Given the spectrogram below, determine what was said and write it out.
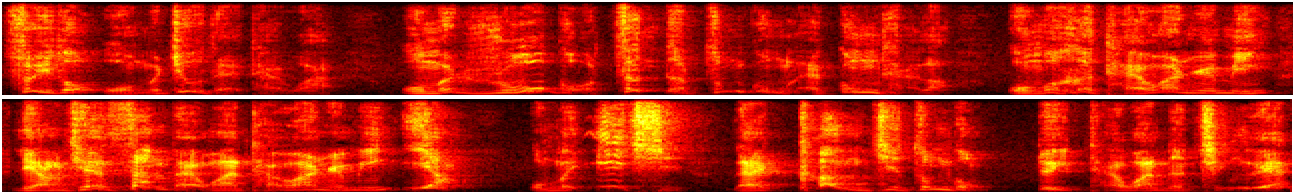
所以说，我们就在台湾。我们如果真的中共来攻台了，我们和台湾人民两千三百万台湾人民一样，我们一起来抗击中共对台湾的侵略。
